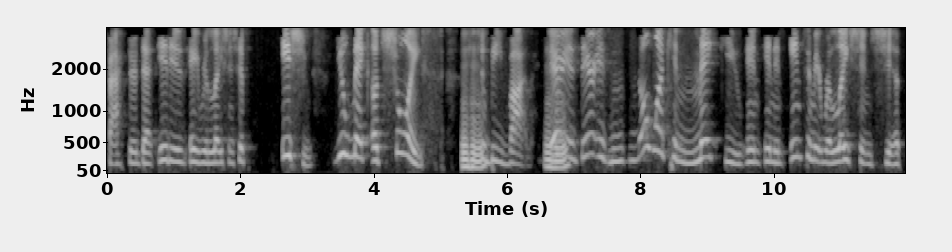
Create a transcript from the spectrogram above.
factor that it is a relationship issue. You make a choice to Mhm. be violent. There Mhm. is there is no one can make you in in an intimate relationship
